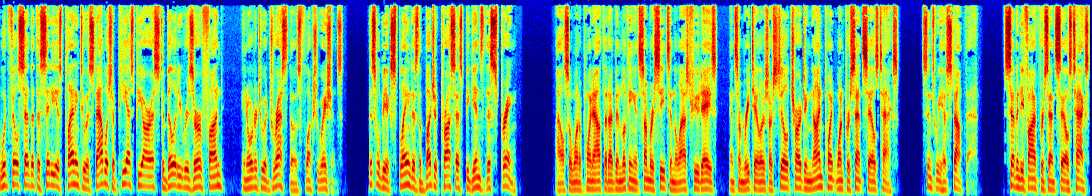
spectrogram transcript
Woodfill said that the city is planning to establish a PSPRS Stability Reserve Fund in order to address those fluctuations. This will be explained as the budget process begins this spring. I also want to point out that I've been looking at some receipts in the last few days, and some retailers are still charging 9.1% sales tax. Since we have stopped that 75% sales tax,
